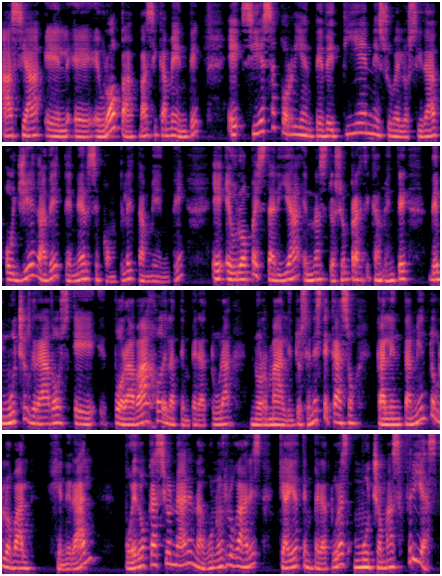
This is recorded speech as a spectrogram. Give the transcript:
hacia eh, Europa, básicamente, si esa corriente detiene su velocidad o llega a detenerse completamente, Europa estaría en una situación prácticamente de muchos grados por abajo de la temperatura normal. Entonces, en este caso, calentamiento global general puede ocasionar en algunos lugares que haya temperaturas mucho más frías,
